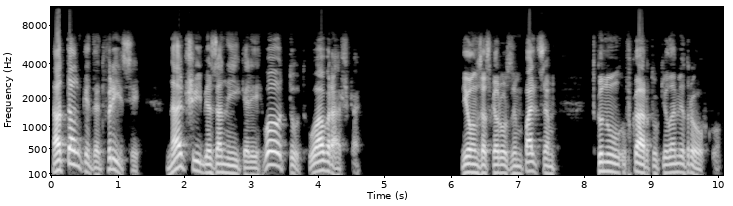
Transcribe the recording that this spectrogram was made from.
А танк этот фрицы на отшибе заныкали, вот тут, у овражка. И он заскорузным пальцем ткнул в карту километровку.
